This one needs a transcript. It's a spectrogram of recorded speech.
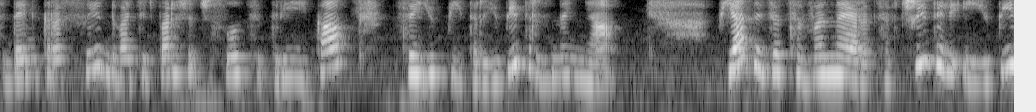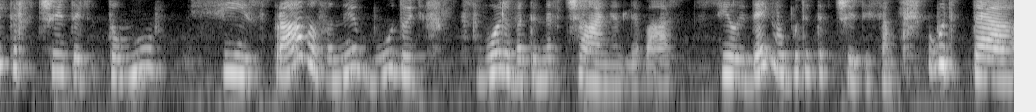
це день краси, 21 число це трійка, це Юпітер. Юпітер знання. П'ятниця це Венера, це вчитель, і Юпітер вчитель, тому всі справи вони будуть створювати навчання для вас. Цілий день ви будете вчитися. Ви будете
